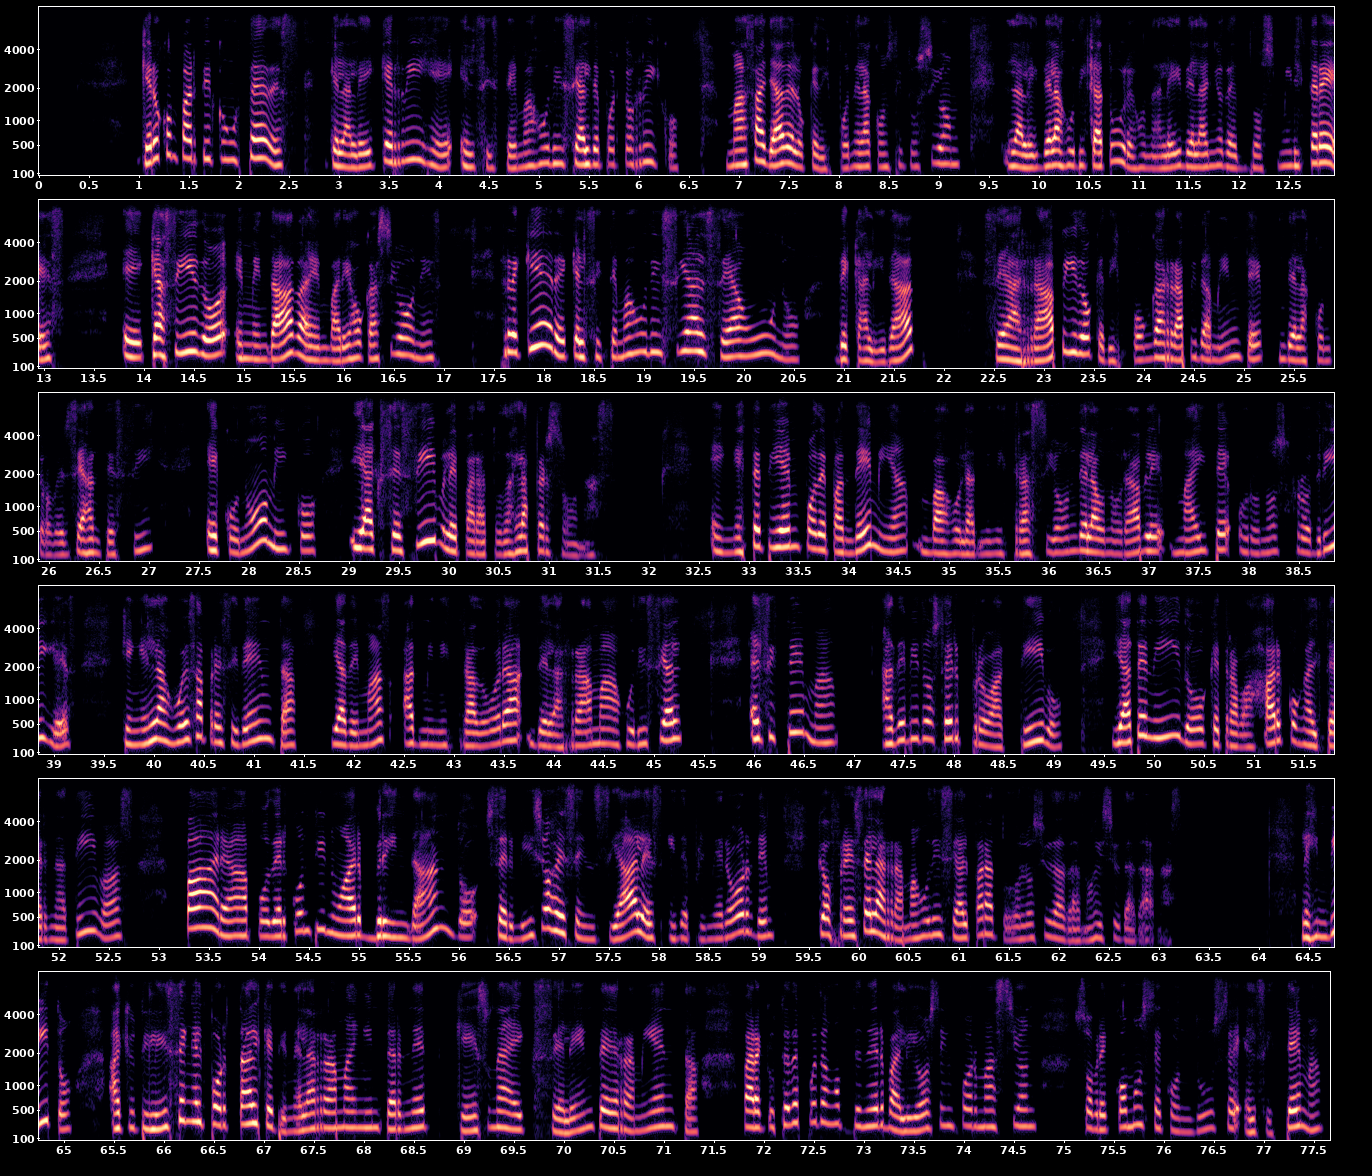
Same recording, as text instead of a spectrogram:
Quiero compartir con ustedes que la ley que rige el sistema judicial de Puerto Rico, más allá de lo que dispone la Constitución, la ley de la judicatura es una ley del año de 2003 eh, que ha sido enmendada en varias ocasiones, requiere que el sistema judicial sea uno de calidad, sea rápido, que disponga rápidamente de las controversias ante sí, económico y accesible para todas las personas. En este tiempo de pandemia, bajo la administración de la honorable Maite Oronos Rodríguez, quien es la jueza presidenta y además administradora de la rama judicial, el sistema ha debido ser proactivo y ha tenido que trabajar con alternativas para poder continuar brindando servicios esenciales y de primer orden que ofrece la rama judicial para todos los ciudadanos y ciudadanas. Les invito a que utilicen el portal que tiene la rama en Internet, que es una excelente herramienta para que ustedes puedan obtener valiosa información sobre cómo se conduce el sistema,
